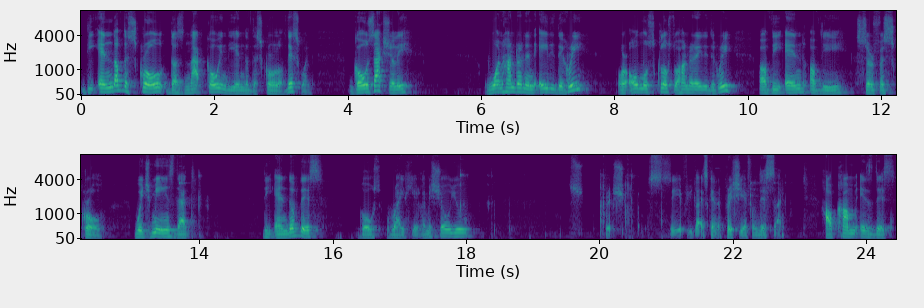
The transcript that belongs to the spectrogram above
The end of the scroll does not go in the end of the scroll of this one. Goes actually 180 degree or almost close to 180 degree of the end of the surface scroll, which means that the end of this goes right here. Let me show you. Me see if you guys can appreciate from this side. How come is this?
